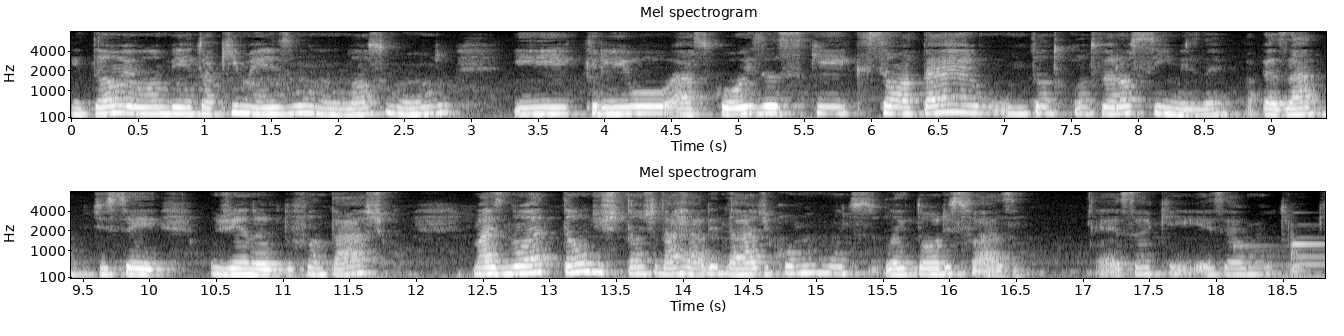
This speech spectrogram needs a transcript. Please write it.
Então eu ambiento aqui mesmo, no nosso mundo, e crio as coisas que, que, são até um tanto quanto verossímeis, né? Apesar de ser o gênero do fantástico, mas não é tão distante da realidade como muitos leitores fazem. Essa que esse é o meu truque.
